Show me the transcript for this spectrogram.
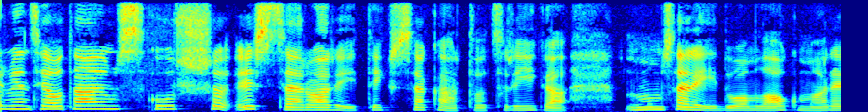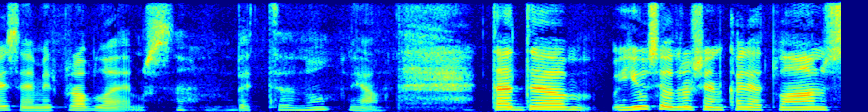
ir viens jautājums, kurš, es ceru, arī tiks sakārtots Rīgā. Mums arī doma laukumā reizēm ir problēmas. Bet, nu, jā. Tad um, jūs jau droši vien kaļat plānus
